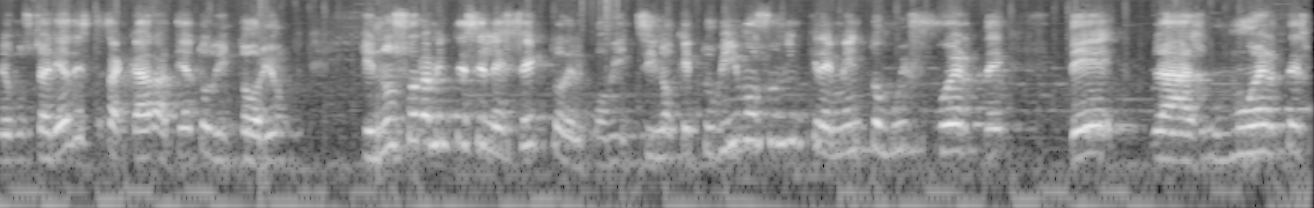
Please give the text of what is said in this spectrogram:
me gustaría destacar a ti, a tu auditorio, que no solamente es el efecto del COVID, sino que tuvimos un incremento muy fuerte de las muertes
